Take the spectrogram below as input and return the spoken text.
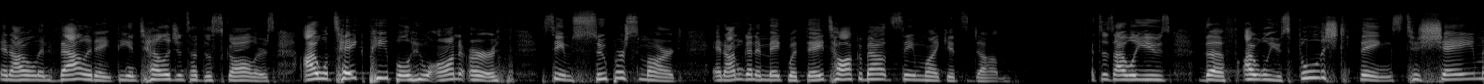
and I will invalidate the intelligence of the scholars. I will take people who on earth seem super smart, and I'm going to make what they talk about seem like it's dumb. It says, I will use the I will use foolish things to shame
